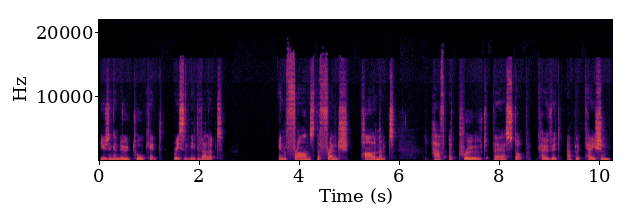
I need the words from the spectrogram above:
using a new toolkit recently developed in France, the French Parliament have approved their Stop COVID application,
